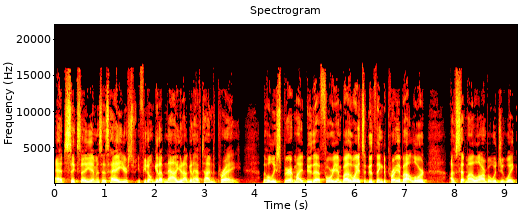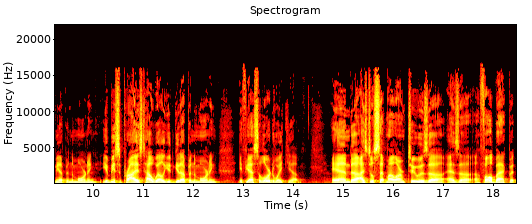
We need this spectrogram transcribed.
at 6 a.m. and says, hey, if you don't get up now, you're not going to have time to pray. The Holy Spirit might do that for you. And by the way, it's a good thing to pray about. Lord, I've set my alarm, but would you wake me up in the morning? You'd be surprised how well you'd get up in the morning if you asked the Lord to wake you up. And uh, I still set my alarm too as a as a, a, fallback. But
